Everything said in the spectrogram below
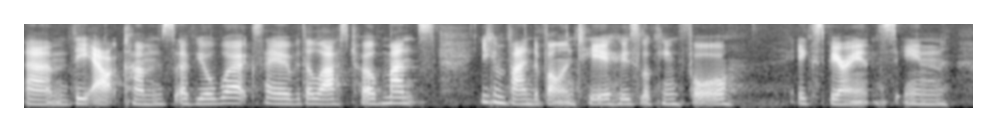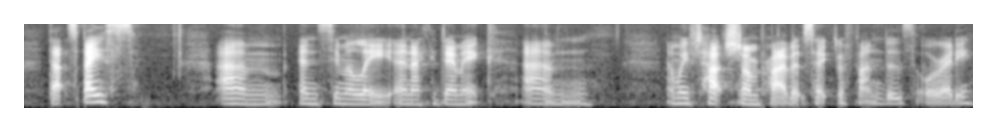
um, the outcomes of your work, say over the last 12 months, you can find a volunteer who's looking for experience in that space. Um, and similarly, an academic. Um, and we've touched on private sector funders already.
